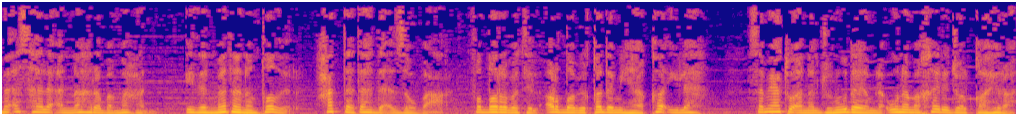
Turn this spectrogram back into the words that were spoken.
ما أسهل أن نهرب معا. إذا ماذا ننتظر حتى تهدأ الزوبعة؟ فضربت الأرض بقدمها قائلة سمعت أن الجنود يملؤون مخارج القاهرة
